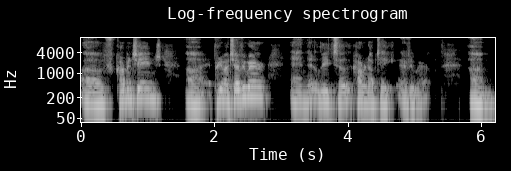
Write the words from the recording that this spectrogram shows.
of carbon change uh, pretty much everywhere, and that it leads to carbon uptake everywhere. Um,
